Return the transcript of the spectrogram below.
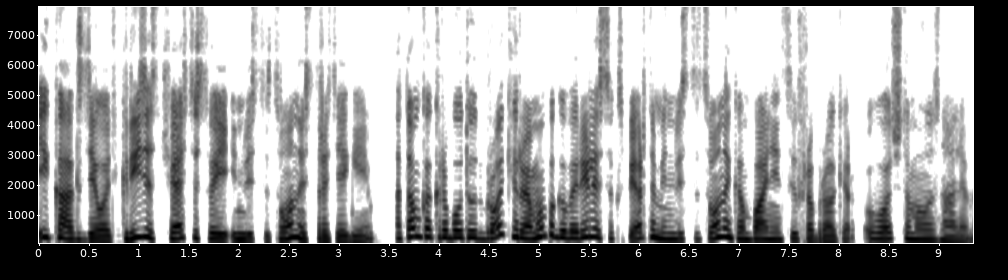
и как сделать кризис частью своей инвестиционной стратегии. О том, как работают брокеры, мы поговорили с экспертами инвестиционной компании Цифра Брокер. Вот что мы узнали.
